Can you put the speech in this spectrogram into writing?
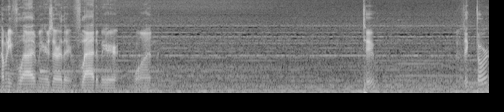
How many Vladimirs are there? Vladimir. One. Two? Victor?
